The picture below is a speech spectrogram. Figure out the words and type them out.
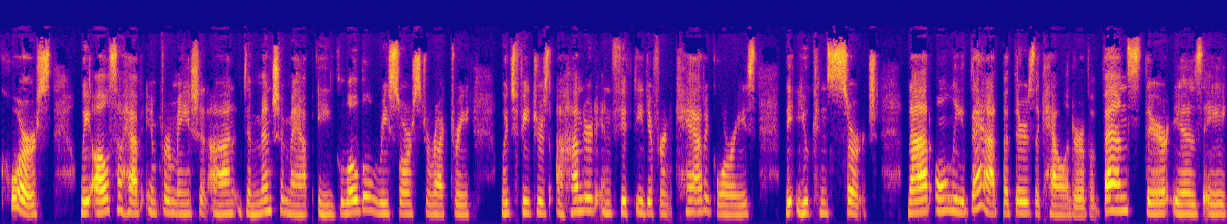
course, we also have information on Dementia Map, a global resource directory which features 150 different categories that you can search. Not only that, but there's a calendar of events, there is a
